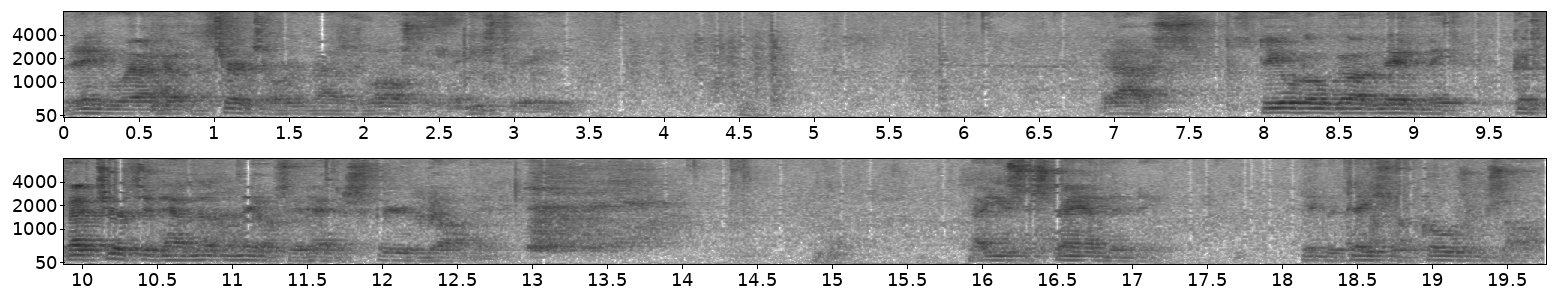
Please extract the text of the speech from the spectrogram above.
But anyway, I got in the church it and I was lost as an Easter egg. But I still know God led me, because that church didn't have nothing else, it had the Spirit of God in it. I used to stand in the invitation of closing songs.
